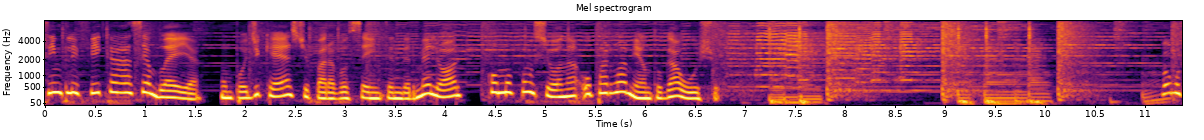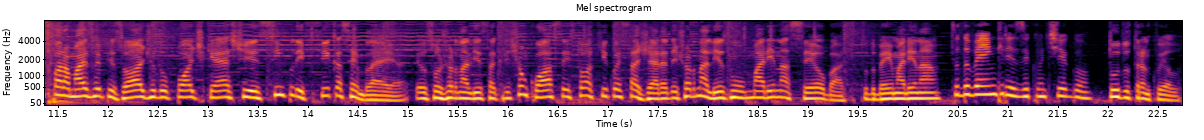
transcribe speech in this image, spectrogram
Simplifica a Assembleia, um podcast para você entender melhor como funciona o Parlamento Gaúcho. Vamos para mais um episódio do podcast Simplifica Assembleia. Eu sou o jornalista Christian Costa e estou aqui com a estagiária de jornalismo Marina Selbach. Tudo bem, Marina? Tudo bem, Cris, e contigo? Tudo tranquilo.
